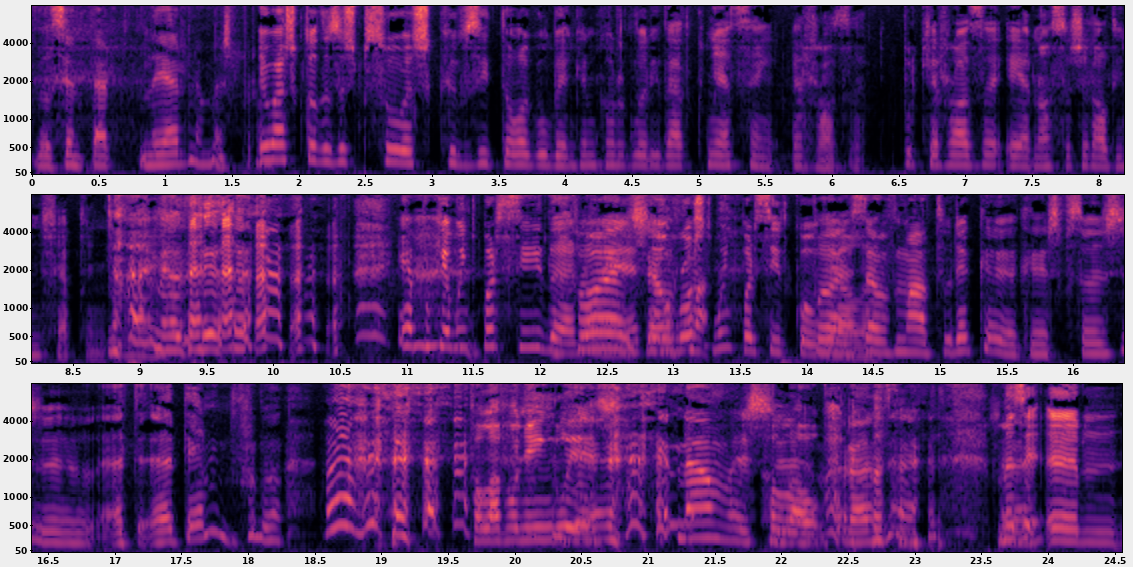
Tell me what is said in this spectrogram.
do Centro de Arte Moderna, mas pronto. Eu acho que todas as pessoas que visitam a Gulbenkian com regularidade conhecem a Rosa porque a Rosa é a nossa Geraldine Chaplin. Ai, meu Deus. é porque é muito parecida, pois, não é? Tem um rosto uma... muito parecido com o pois, dela. Pois, houve uma altura que, que as pessoas uh, até, até me perguntam... Falavam em inglês. não, mas... Hello. Uh, pronto. mas um, ehm,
